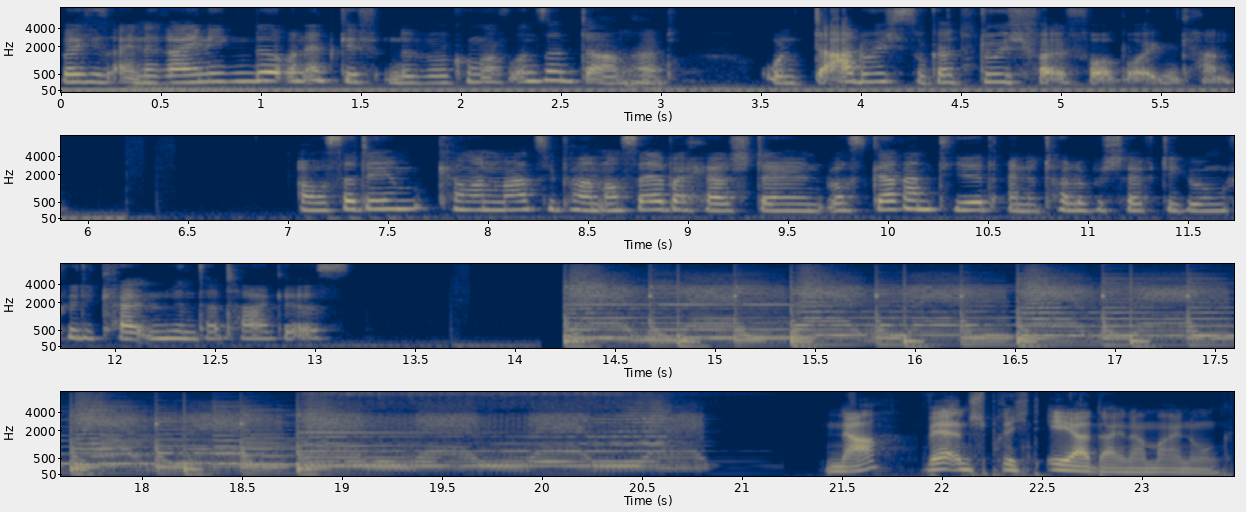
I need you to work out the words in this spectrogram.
welches eine reinigende und entgiftende Wirkung auf unseren Darm hat und dadurch sogar Durchfall vorbeugen kann. Außerdem kann man Marzipan auch selber herstellen, was garantiert eine tolle Beschäftigung für die kalten Wintertage ist. Na, wer entspricht eher deiner Meinung?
